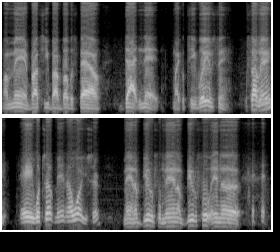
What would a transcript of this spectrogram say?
my man. Brought to you by BubbaStyle.net, Mykelti Williamson. What's up, man? Hey, what's up, man? How are you, sir? Man, I'm beautiful, man. I'm beautiful, and uh,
